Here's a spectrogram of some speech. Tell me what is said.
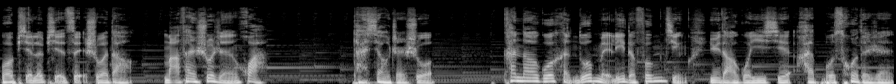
我撇了撇嘴说道：“麻烦说人话。”他笑着说：“看到过很多美丽的风景，遇到过一些还不错的人，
